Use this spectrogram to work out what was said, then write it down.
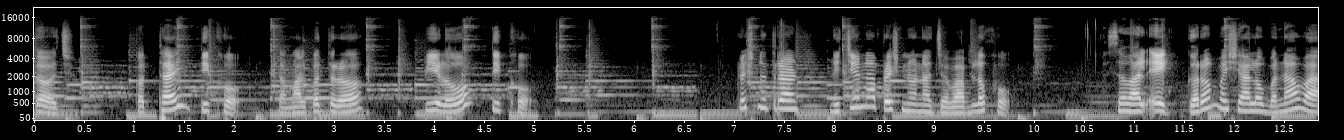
તજ. કથ્થાઈ, તીખો. તમાલપત્ર, પીળો, તીખો. પ્રશ્ન ત્રણ. નીચેના પ્રશ્નોના જવાબ લખો. સવાલ એક, ગરમ મસાલો બનાવવા,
